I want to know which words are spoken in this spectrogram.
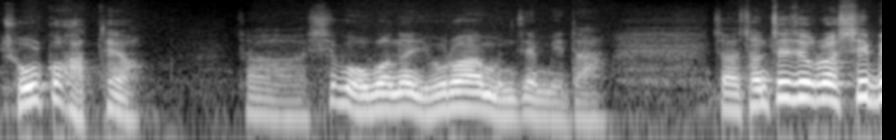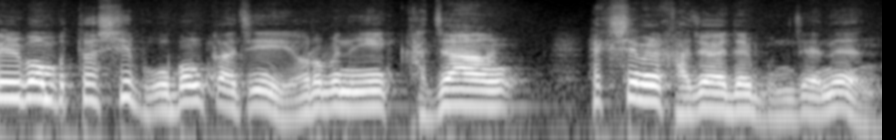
좋을 것 같아요. 자, 15번은 이러한 문제입니다. 자, 전체적으로 11번부터 15번까지 여러분이 가장 핵심을 가져야 될 문제는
